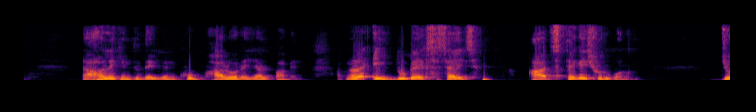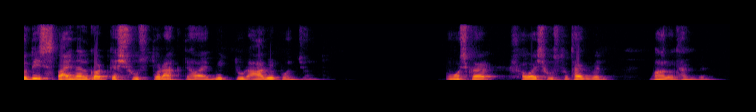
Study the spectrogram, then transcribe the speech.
তাহলে কিন্তু দেখবেন খুব ভালো রেজাল্ট পাবেন। আপনারা এই দুটো এক্সারসাইজ আজ থেকেই শুরু করুন। যদি স্পাইনাল কর্ডকে সুস্থ রাখতে হয় মৃত্যুর আগে পর্যন্ত। নমস্কার, সবাই সুস্থ থাকবেন, ভালো থাকবেন।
